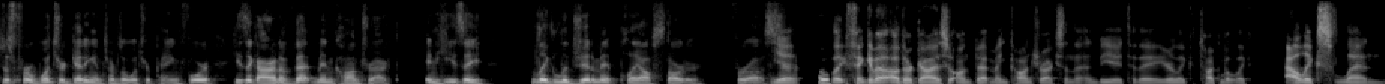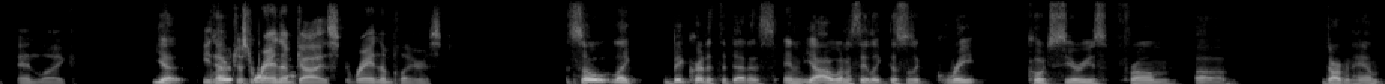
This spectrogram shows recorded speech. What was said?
Just for what you're getting in terms of what you're paying for. He's a guy on a vet min contract, and he's a like legitimate playoff starter for us. yeah. So Like think about other guys on vet min contracts in the NBA today. You're like talking about like Alex Len and like yeah, you know just that random guys, random players. so like big credit to Dennis. And yeah, I want to say like this was a great coach series from uh Darvin Ham.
